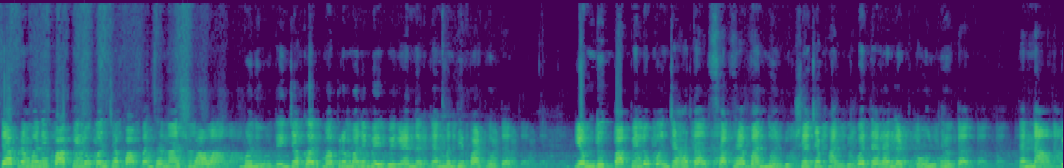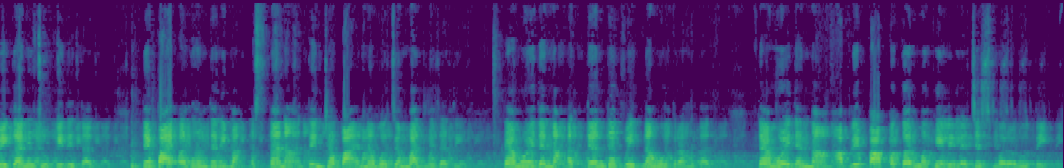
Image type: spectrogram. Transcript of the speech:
त्याप्रमाणे पापी लोकांच्या पापांचा नाश व्हावा म्हणून त्यांच्या कर्माप्रमाणे वेगवेगळ्या नरकांमध्ये पाठवतात. यमदूत पापी लोकांच्या हातात साखळ्या बांधून वृक्षाच्या फांदीवर त्याला लटकवून ठेवतात. त्यांना वेगाने झोके देतात. ते पाय अधांतरी असताना त्यांच्या पायांना वजन बांधले जाते. त्यामुळे त्यांना अत्यंत वेदना होत राहतात. त्यामुळे त्यांना आपले पापकर्म केलेल्याचे स्मरण होते.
